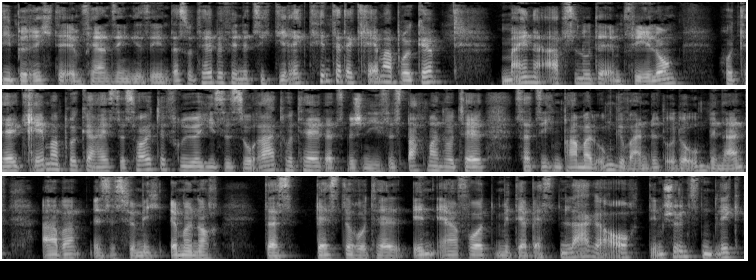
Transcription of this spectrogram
die Berichte im Fernsehen gesehen. Das Hotel befindet sich direkt hinter der Krämerbrücke meine absolute Empfehlung. Hotel Krämerbrücke heißt es heute. Früher hieß es Sorat Hotel, dazwischen hieß es Bachmann Hotel. Es hat sich ein paar Mal umgewandelt oder umbenannt, aber es ist für mich immer noch das beste Hotel in Erfurt mit der besten Lage auch, dem schönsten Blick.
